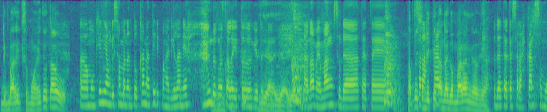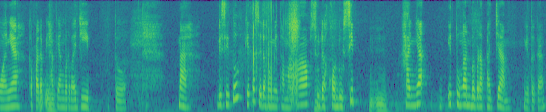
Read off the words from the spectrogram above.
dibalik semua itu tahu. Eh, mungkin yang bisa menentukan nanti di pengadilan ya untuk masalah itu gitu Iya, kan. iya, iya. Karena memang sudah teteh Tapi serahkan, sedikit ada gambaran kali ya. sudah teteh serahkan semuanya kepada pihak yang berwajib gitu. Nah, di situ kita sudah meminta maaf, sudah kondusif Mm-mm. hanya hitungan beberapa jam gitu kan.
